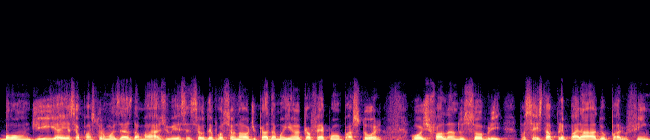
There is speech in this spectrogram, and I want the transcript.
Bom dia, esse é o pastor Moisés Damásio, esse é seu devocional de cada manhã, Café com o Pastor. Hoje falando sobre você está preparado para o fim?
